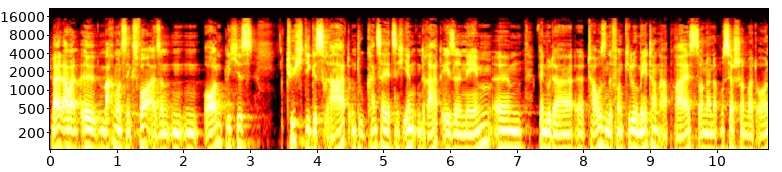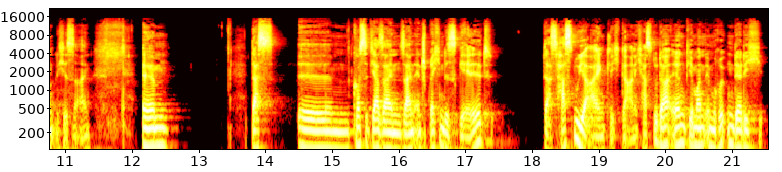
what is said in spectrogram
Nein, aber äh, machen wir uns nichts vor, also ein, ein ordentliches tüchtiges Rad und du kannst ja jetzt nicht irgendeinen Drahtesel nehmen, ähm, wenn du da äh, tausende von Kilometern abreißt, sondern das muss ja schon was ordentliches sein. Ähm, das ähm, kostet ja sein, sein entsprechendes Geld. Das hast du ja eigentlich gar nicht. Hast du da irgendjemanden im Rücken, der dich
